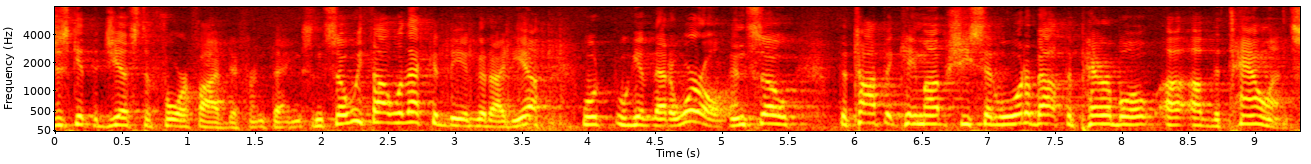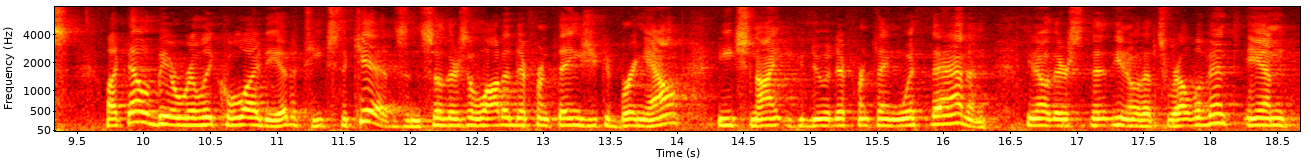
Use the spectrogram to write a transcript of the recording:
just get the gist of four or five different things. And so we thought, well, that could be a good idea. We'll, we'll give that a whirl. And so the topic came up. She said, well, what about the parable uh, of the talents? Like, that would be a really cool idea to teach the kids. And so there's a lot of different things you could bring out. Each night you could do a different thing with that. And, you know, there's, the, you know, that's relevant. And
